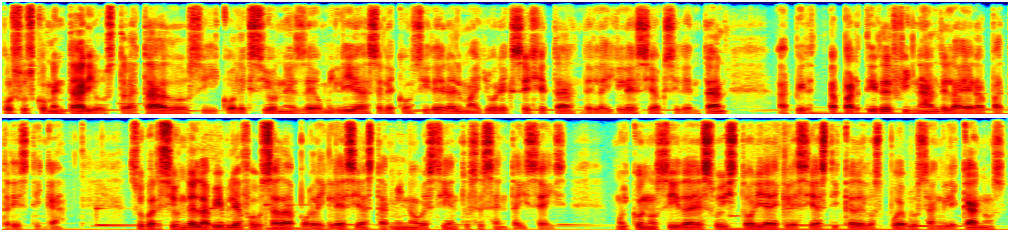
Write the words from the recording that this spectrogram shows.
Por sus comentarios, tratados y colecciones de homilías se le considera el mayor exégeta de la Iglesia Occidental a partir del final de la era patrística. Su versión de la Biblia fue usada por la Iglesia hasta 1966. Muy conocida es su historia eclesiástica de los pueblos anglicanos,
